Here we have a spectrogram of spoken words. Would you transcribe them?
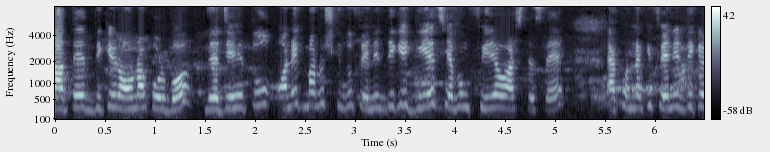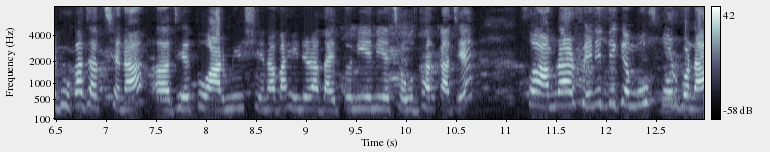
রাতের দিকে রওনা করব। যেহেতু অনেক মানুষ কিন্তু ফেনীর দিকে গিয়েছে এবং ফিরেও আসতেছে। এখন নাকি ফেনীর দিকে ঢোকা যাচ্ছে না। যেহেতু আর্মির সেনাবাহিনীরা দায়িত্ব নিয়ে নিয়েছে উদ্ধার কাজে। তো আমরা আর ফেনীর দিকে মুভ করব না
